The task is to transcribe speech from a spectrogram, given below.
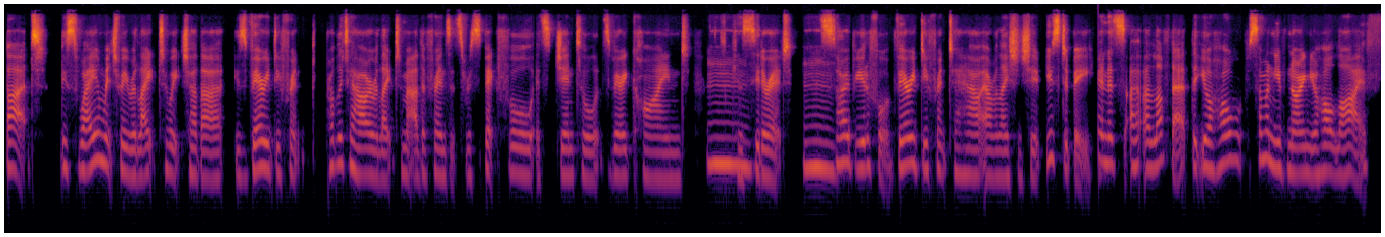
but this way in which we relate to each other is very different, probably to how I relate to my other friends. It's respectful, it's gentle, it's very kind, mm. it's considerate. Mm. so beautiful, very different to how our relationship used to be. And it's, I, I love that, that your whole, someone you've known your whole life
